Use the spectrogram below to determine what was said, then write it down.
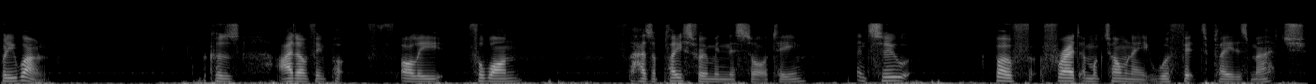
But he won't because I don't think Ole, for one, has a place for him in this sort of team, and two, both Fred and McTominay were fit to play this match.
